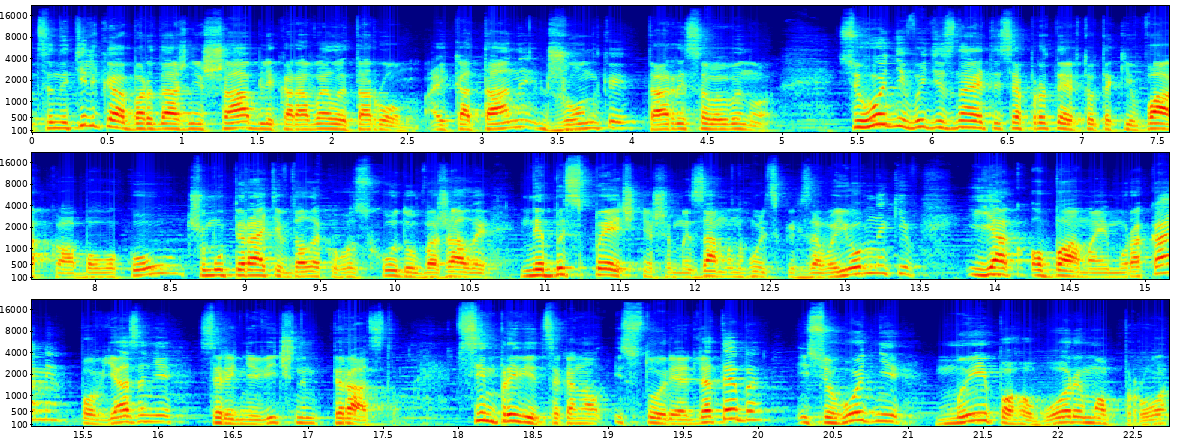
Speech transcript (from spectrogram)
це не тільки абордажні шаблі, каравели та ром, а й катани, джонки та рисове вино. Сьогодні ви дізнаєтеся про те, хто такі Вакко або Вокоу, чому піратів Далекого Сходу вважали небезпечнішими за монгольських завойовників, і як Обама і Муракамі пов'язані з середньовічним піратством. Всім привіт! Це канал Історія для тебе. І сьогодні ми поговоримо про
